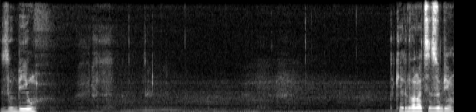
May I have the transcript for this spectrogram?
зубів. Таких 12 зубів.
